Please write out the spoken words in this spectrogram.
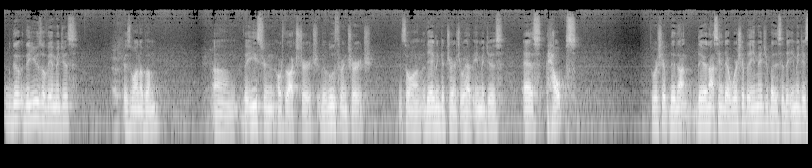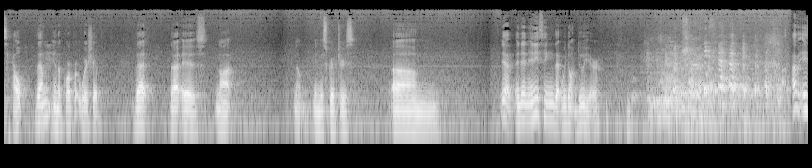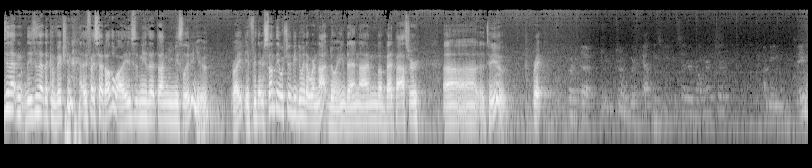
the the use of images okay. is one of them. Um, the Eastern Orthodox Church, the Lutheran Church, and so on. The Anglican Church will have images as helps to worship. They're not, they're not saying they're worship the image, but they said the images help them in the corporate worship. That, that is not you know, in the scriptures. Um, yeah, and then anything that we don't do here. I mean, isn't that, isn't that the conviction? If I said otherwise, it means that I'm misleading you right? If there's something we should be doing that we're not doing, then I'm a bad pastor uh, to you. Rick.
